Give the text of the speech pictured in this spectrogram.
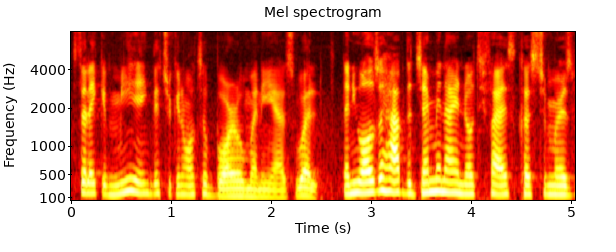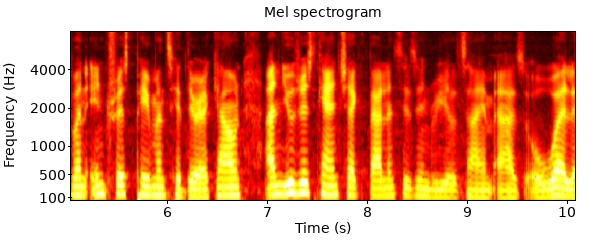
so like meaning that you can also borrow money as well. Then you also have the Gemini notifies customers when interest payments hit their account and users can check balances in real time as well.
